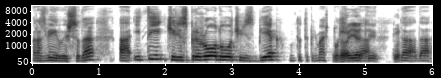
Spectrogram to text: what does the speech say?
развеиваешься, да, а, и ты через природу, через бег, ну, ты, ты понимаешь точно. Да, я да, те- вот да, да.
